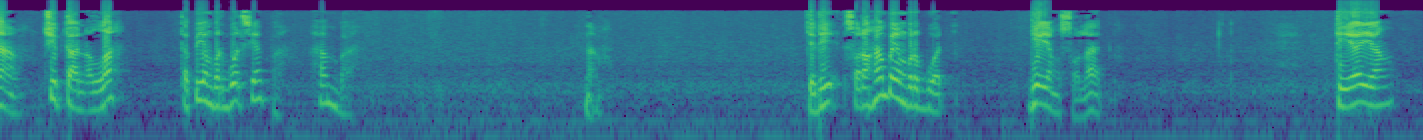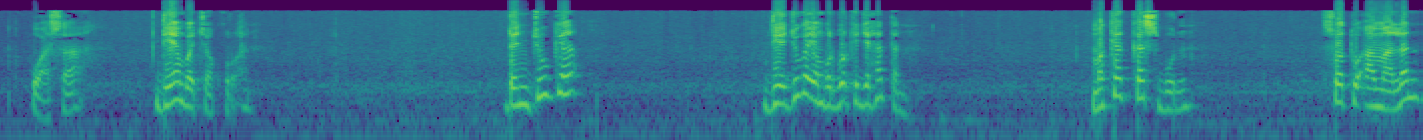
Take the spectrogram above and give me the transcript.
Nah ciptaan Allah tapi yang berbuat siapa? Hamba. Nah. Jadi seorang hamba yang berbuat dia yang solat dia yang puasa. Dia yang baca Quran dan juga dia juga yang berbuat kejahatan. Maka kasbun suatu amalan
